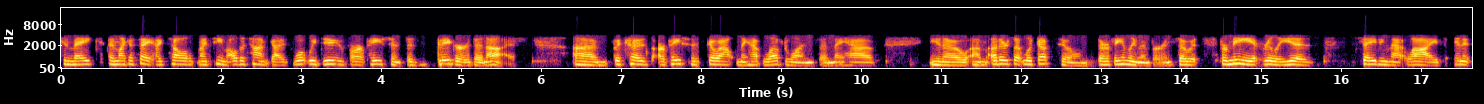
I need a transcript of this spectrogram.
can make. And like I say, I tell my team all the time, guys, what we do for our patients is bigger than us um, because our patients go out and they have loved ones and they have, you know, um, others that look up to them. They're a family member. And so it's, for me, it really is saving that life. And it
